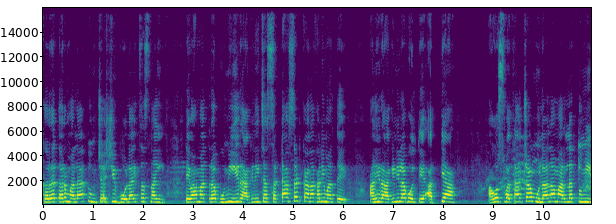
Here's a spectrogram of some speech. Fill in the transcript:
खरं तर मला तुमच्याशी बोलायचंच नाही. तेव्हा मात्र भूमी रागिणीच्या सटासट कानाखाली मारते आणि रागिणीला बोलते आत्या अहो स्वतःच्या मुलाला मारलं तुम्ही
